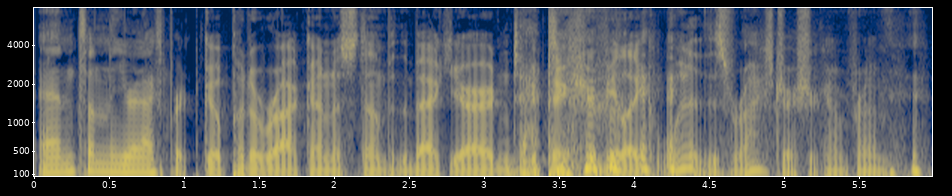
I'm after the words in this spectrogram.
and suddenly you're an expert. Go put a rock on a stump in the backyard and take a picture and be like, "Where did this rock structure come from?"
